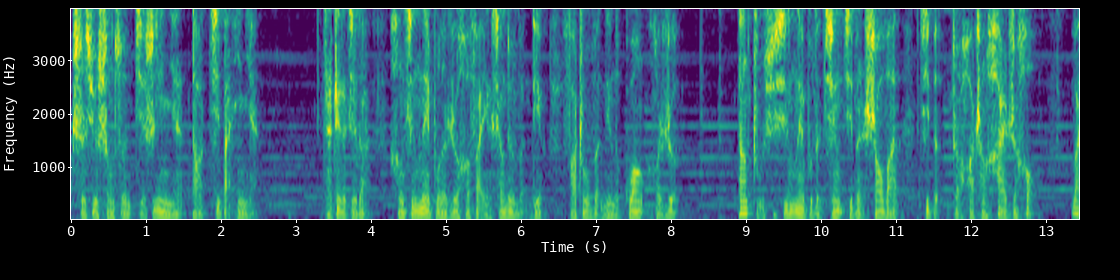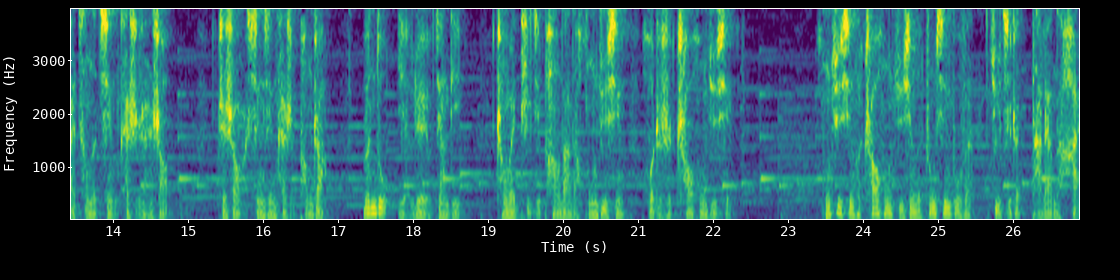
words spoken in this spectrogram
持续生存几十亿年到几百亿年。在这个阶段，恒星内部的热核反应相对稳定，发出稳定的光和热。当主序星内部的氢基本烧完，基本转化成氦之后，外层的氢开始燃烧。这时候，行星开始膨胀，温度也略有降低，成为体积庞大的红巨星或者是超红巨星。红巨星和超红巨星的中心部分聚集着大量的氦，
